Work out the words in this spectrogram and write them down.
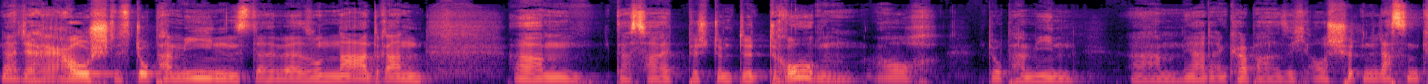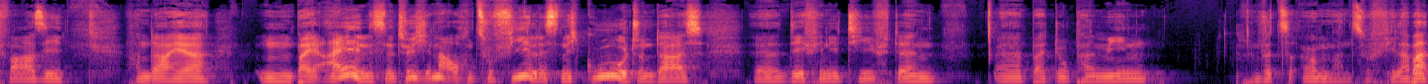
ne, der Rausch des Dopamins, da sind wir so nah dran, ähm, dass halt bestimmte Drogen auch Dopamin, ähm, ja, dein Körper sich ausschütten lassen quasi. Von daher, mh, bei allen ist natürlich immer auch ein zu viel, ist nicht gut und da ist äh, definitiv denn äh, bei Dopamin wird es irgendwann zu viel. Aber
